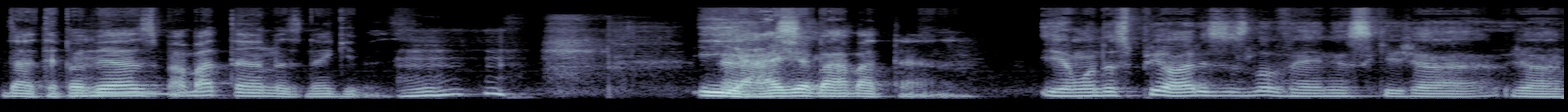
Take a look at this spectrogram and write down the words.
dá até para ver as barbatanas, né, Guilherme? Hum. E É, haja barbatana. E é uma das piores eslovênias que já, já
